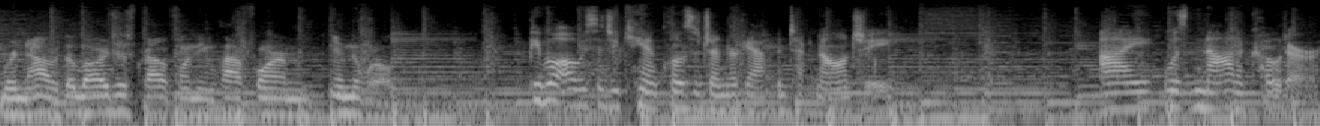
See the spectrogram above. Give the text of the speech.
We're now the largest crowdfunding platform in the world. People always said you can't close the gender gap in technology. I was not a coder,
